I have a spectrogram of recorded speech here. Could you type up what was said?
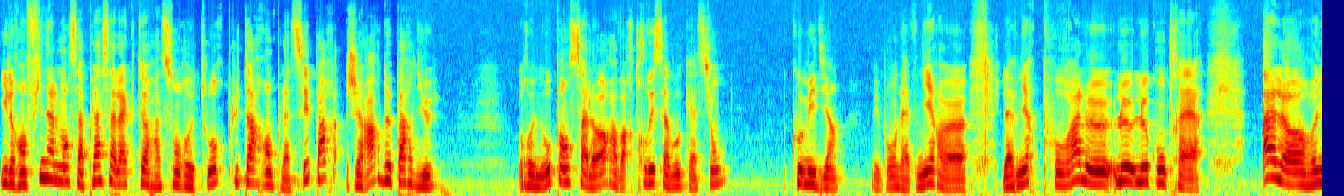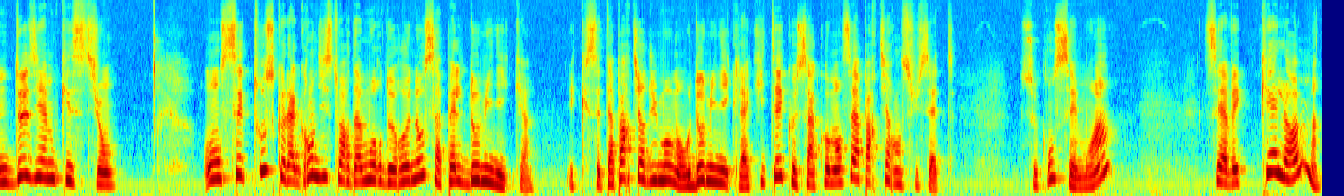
Il rend finalement sa place à l'acteur à son retour, plus tard remplacé par Gérard Depardieu. Renaud pense alors avoir trouvé sa vocation comédien. Mais bon, l'avenir, euh, prouvera le, le- le contraire. Alors, une deuxième question. On sait tous que la grande histoire d'amour de Renaud s'appelle Dominique. Et que c'est à partir du moment où Dominique l'a quitté que ça a commencé à partir en sucette. Ce qu'on sait moins, c'est avec quel homme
